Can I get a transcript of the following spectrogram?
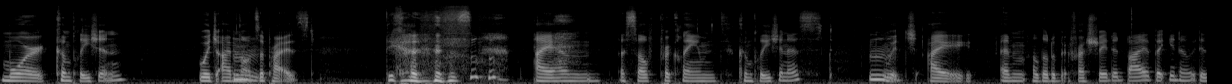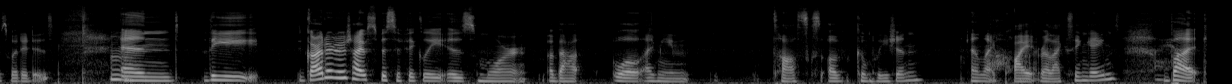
more completion, which I'm not Mm. surprised because I am a self-proclaimed completionist, Mm, which I am a little bit frustrated by. But you know, it is what it is. mm. And the gardener type specifically is more about, well, I mean, tasks of completion and like Oh, quiet, God. relaxing games. I- But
